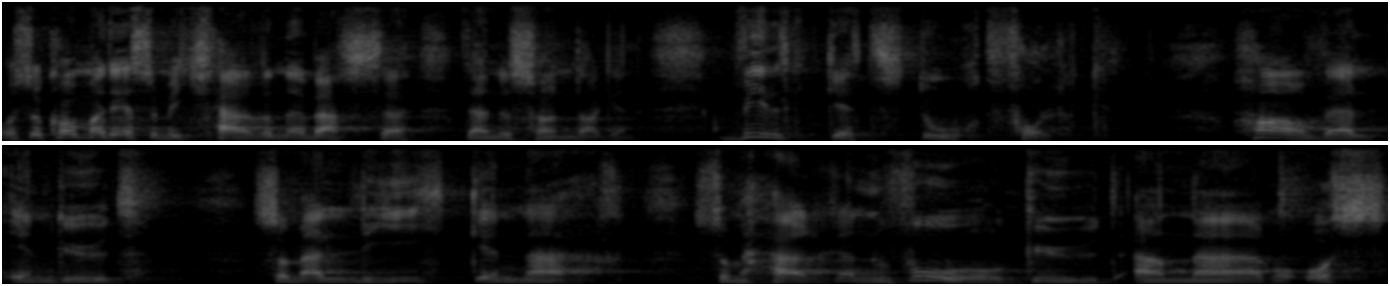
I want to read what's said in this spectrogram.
Og så kommer det som er kjerneverset denne søndagen. Hvilket stort folk har vel en Gud som er like nær som Herren vår Gud er nære oss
